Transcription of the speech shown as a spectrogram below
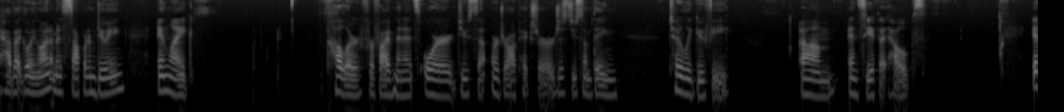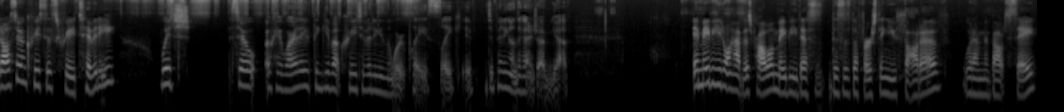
have that going on, I'm going to stop what I'm doing and like color for five minutes or do some, or draw a picture or just do something totally goofy um, and see if that helps. It also increases creativity, which, so, okay, why are they thinking about creativity in the workplace? Like, if, depending on the kind of job you have. And maybe you don't have this problem. Maybe this is, this is the first thing you thought of, what I'm about to say.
